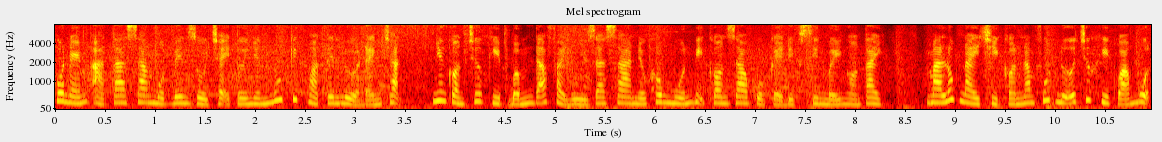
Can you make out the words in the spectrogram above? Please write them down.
Cô ném ả ta sang một bên rồi chạy tới nhấn nút kích hoạt tên lửa đánh chặn, nhưng còn chưa kịp bấm đã phải lùi ra xa nếu không muốn bị con dao của kẻ địch xin mấy ngón tay. Mà lúc này chỉ còn 5 phút nữa trước khi quá muộn,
